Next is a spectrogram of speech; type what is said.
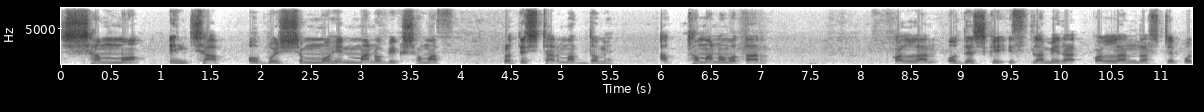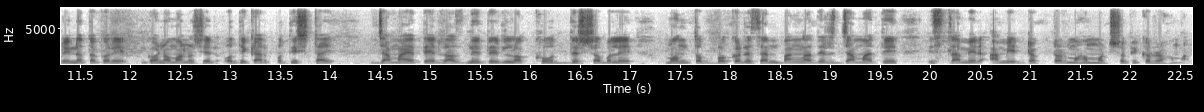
সাম্য ইনসাফ ও বৈষম্যহীন মানবিক সমাজ প্রতিষ্ঠার মাধ্যমে আত্মমানবতার কল্যাণ ও দেশকে ইসলামী কল্যাণ রাষ্ট্রে পরিণত করে গণমানুষের অধিকার প্রতিষ্ঠায় জামায়াতের রাজনীতির লক্ষ্য উদ্দেশ্য বলে মন্তব্য করেছেন বাংলাদেশ জামায়াতে ইসলামের আমির ডক্টর মোহাম্মদ শফিকুর রহমান।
